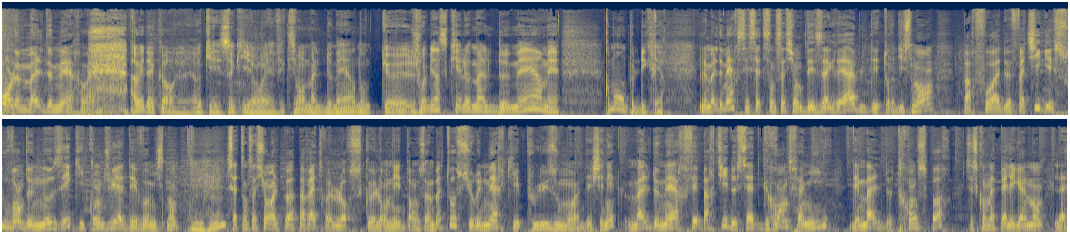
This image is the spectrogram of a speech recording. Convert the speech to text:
ont le mal de mer, ouais. Ah oui, d'accord. euh, ok, ceux qui ont ouais, effectivement le mal de mer. Donc, euh, je vois bien ce qu'est le mal de mer, mais comment on peut le décrire? Le mal de mer, c'est cette sensation désagréable d'étourdissement, parfois de fatigue et souvent de nausée qui conduit à des vomissements. Mhm. Cette sensation, elle peut apparaître lorsque l'on est dans un bateau sur une mer qui est plus ou moins déchaînée. Le mal de mer fait partie de cette grande famille des mâles de transport. C'est ce qu'on appelle également la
